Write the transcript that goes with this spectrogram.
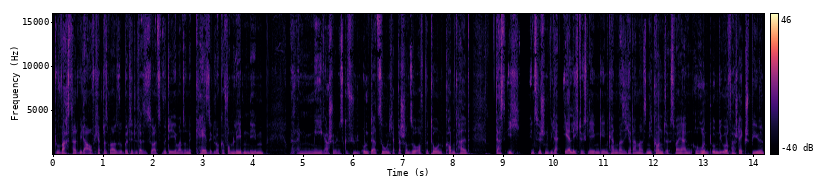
du wachst halt wieder auf. Ich habe das mal so betitelt, das ist so, als würde dir jemand so eine Käseglocke vom Leben nehmen. Und das ist ein mega schönes Gefühl. Und dazu, und ich habe das schon so oft betont, kommt halt, dass ich inzwischen wieder ehrlich durchs Leben gehen kann, was ich ja damals nie konnte. Es war ja ein rund um die Uhr Versteckspiel.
